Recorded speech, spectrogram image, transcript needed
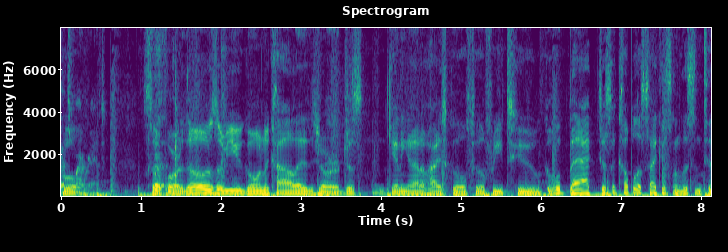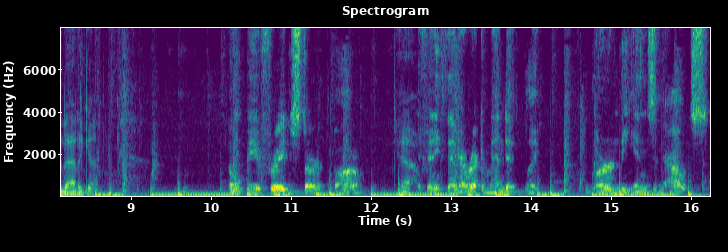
that's Cool. my rant. So for those of you going to college or just getting out of high school, feel free to go back just a couple of seconds and listen to that again. Don't be afraid to start at the bottom. Yeah. If anything, I recommend it. Like learn the ins and outs.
